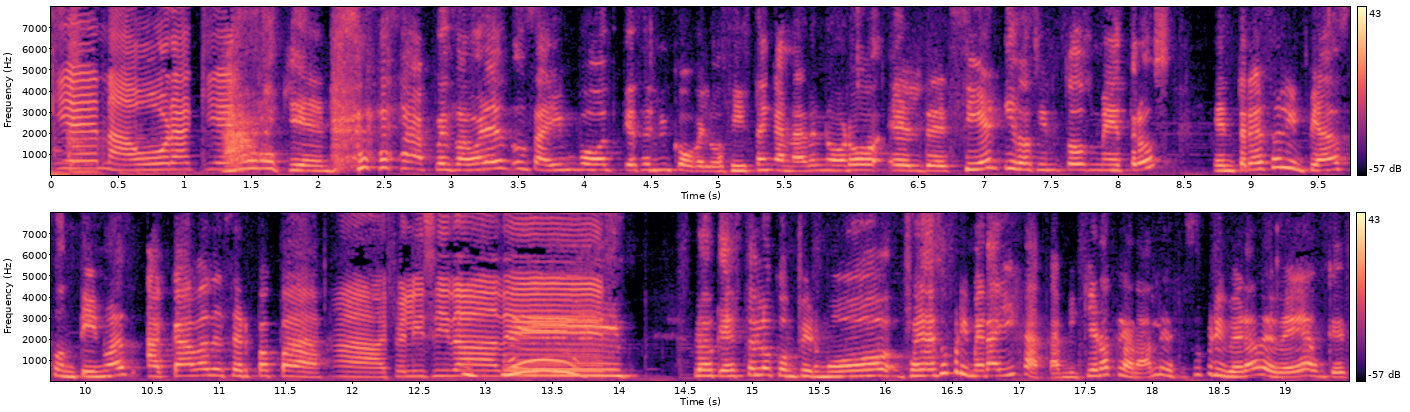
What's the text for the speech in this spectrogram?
quién? ¿Ahora quién? ¿Ahora quién? pues ahora es Usain Bolt, que es el único velocista en ganar el oro, el de 100 y 200 metros. En tres Olimpiadas continuas, acaba de ser papá. Ay, felicidades. Sí. Lo que esto lo confirmó, fue su primera hija, también quiero aclararles, es su primera bebé, aunque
